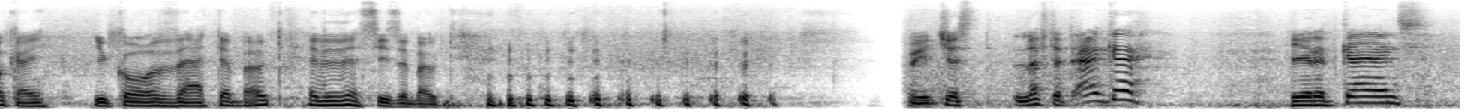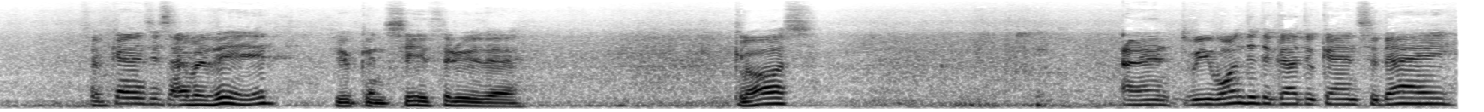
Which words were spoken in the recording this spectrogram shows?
okay, you call that a boat? This is a boat. we just lifted anchor here at Cannes. So Cannes is over there. You can see through the glass. And we wanted to go to Cannes today.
